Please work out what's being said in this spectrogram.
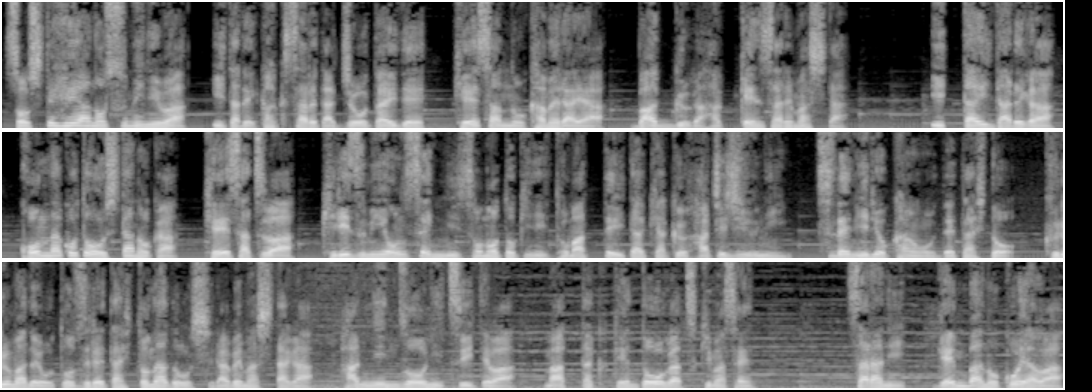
そして部屋の隅には板で隠された状態で、K さんのカメラやバッグが発見されました。一体誰がこんなことをしたのか、警察は霧積温泉にその時に泊まっていた客80人、すでに旅館を出た人、車で訪れた人などを調べましたが、犯人像については全く見当がつきません。さらに、現場の小屋は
